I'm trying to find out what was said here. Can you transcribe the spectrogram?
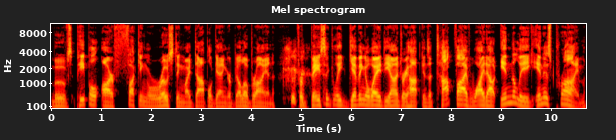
moves? People are fucking roasting my doppelganger, Bill O'Brien, for basically giving away DeAndre Hopkins, a top five wideout in the league in his prime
